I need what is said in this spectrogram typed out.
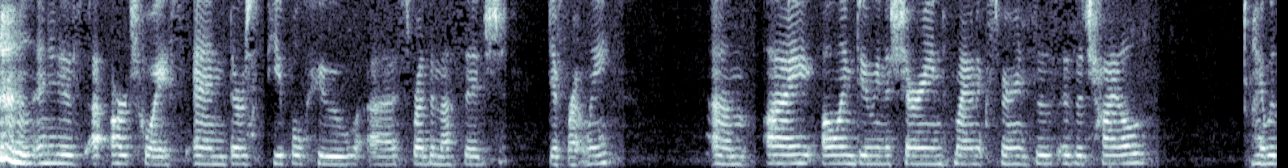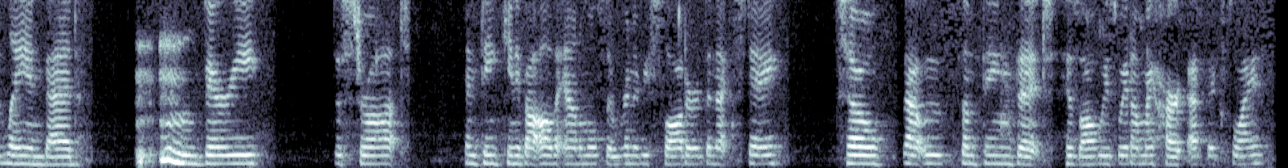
and it is uh, our choice, and there's people who uh, spread the message differently. Um, I all I'm doing is sharing my own experiences as a child. I would lay in bed, very distraught, and thinking about all the animals that were going to be slaughtered the next day. So that was something that has always weighed on my heart, ethics wise.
